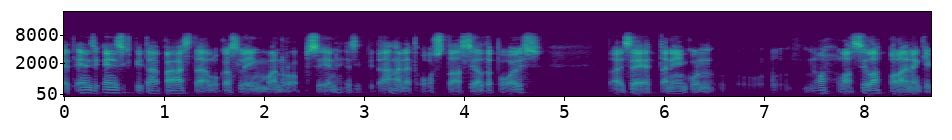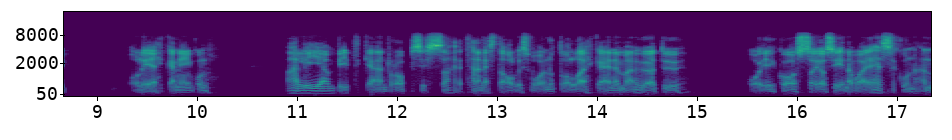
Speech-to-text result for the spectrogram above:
että ens, ensiksi pitää päästää Lukas Lingman Ropsiin ja sitten pitää hänet ostaa sieltä pois. Tai se, että niin kuin, no, Lassi Lappalainenkin oli ehkä niin kuin vähän liian pitkään Ropsissa, että hänestä olisi voinut olla ehkä enemmän hyötyä OIKssa jo siinä vaiheessa, kun hän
